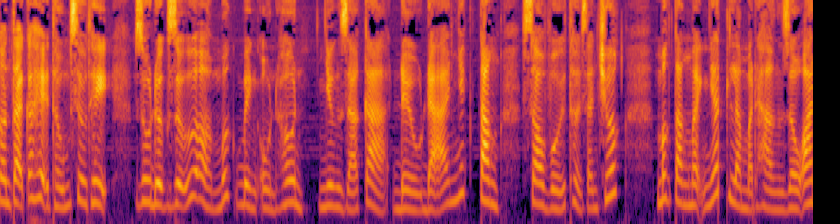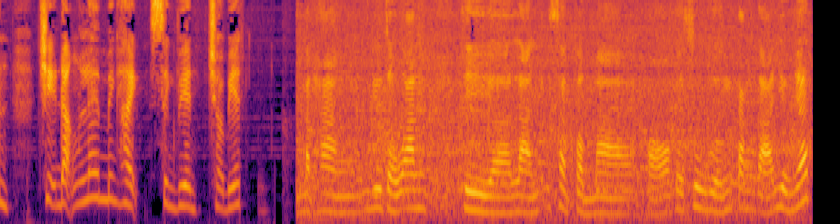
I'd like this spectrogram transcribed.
Còn tại các hệ thống siêu thị, dù được giữ ở mức bình ổn hơn nhưng giá cả đều đã nhích tăng so với thời gian trước. Mức tăng mạnh nhất là mặt hàng dầu ăn, chị Đặng Lê Minh Hạnh, sinh viên cho biết. Mặt hàng như dầu ăn thì à, là những sản phẩm mà có cái xu hướng tăng giá nhiều nhất.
